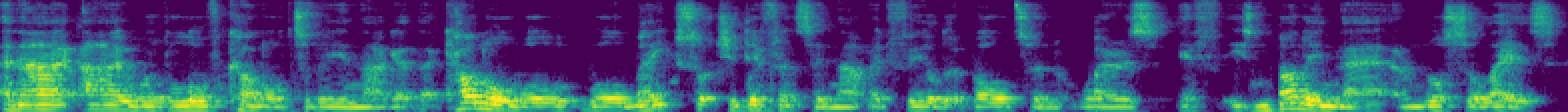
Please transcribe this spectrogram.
And I, I would love Connell to be in that. That Connell will will make such a difference in that midfield at Bolton. Whereas if he's not in there and Russell is,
